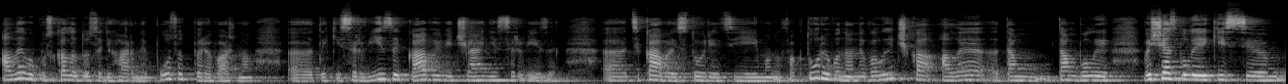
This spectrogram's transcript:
Але випускала досить гарний посуд, переважно е, такі сервізи, кавові чайні сервізи. Е, цікава історія цієї мануфактури, вона невеличка, але там, там були весь час були якісь ем,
